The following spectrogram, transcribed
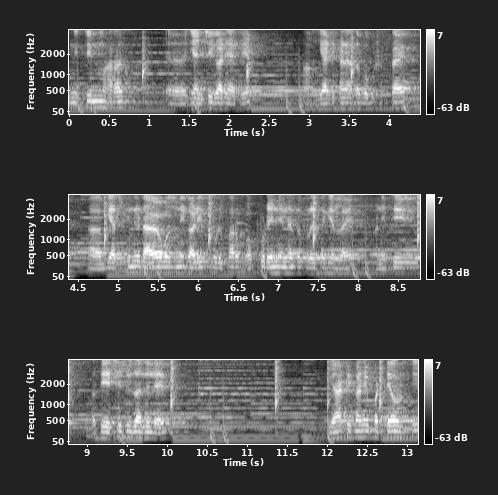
नितीन महाराज यांची गाडी आहे. या ठिकाणी आता बघू शकताय गॅस्कोने गॅस्कूने डाव्या बाजूने गाडी थोडीफार पुढे नेण्याचा प्रयत्न केला आहे आणि ते ते यशस्वी झालेले आहेत. या ठिकाणी पट्ट्यावरती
